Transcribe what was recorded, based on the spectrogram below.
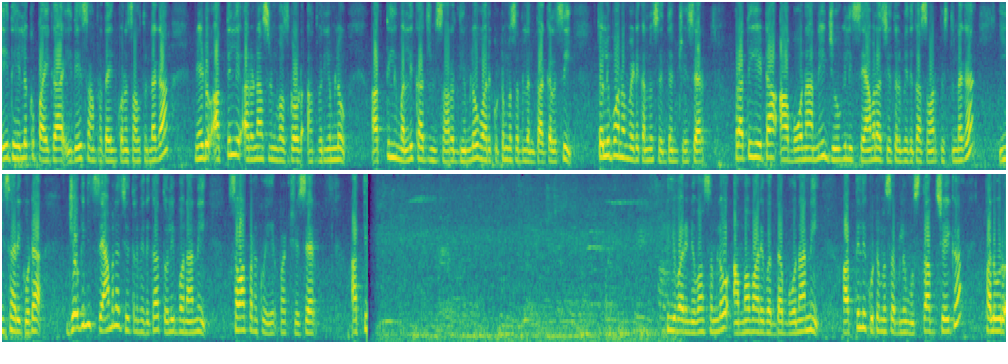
ఐదేళ్ళకు పైగా ఇదే సాంప్రదాయం కొనసాగుతుండగా నేడు అత్తిల్లి అరుణా శ్రీనివాస్ గౌడ్ ఆధ్వర్యంలో అత్తిల్లి మల్లికార్జున సారథ్యంలో వారి కుటుంబ సభ్యులంతా కలిసి తొలి బోనం వేడుకలను సిద్ధం చేశారు. ప్రతి ఏటా ఆ బోనాన్ని జోగిలి శ్యామల చేతుల మీదుగా సమర్పిస్తుండగా ఈసారి కూడా జోగిని శ్యామల చేతుల మీదుగా తొలి బోనాన్ని సమర్పణకు ఏర్పాటు చేశారు. అత్తిలి వారి నివాసంలో అమ్మవారి వద్ద బోనాన్ని అత్తిలి కుటుంబ సభ్యులు ముస్తాబ్ చేయగా పలువురు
